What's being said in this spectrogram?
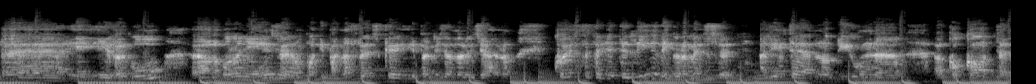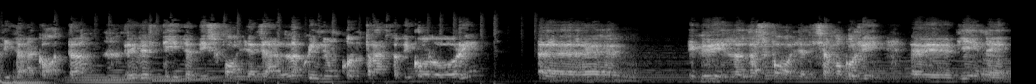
eh, il ragù eh, alla bolognese, un po' di panna fresca e il parmigiano reggiano. Queste tagliatelline vengono messe all'interno di una uh, cocotta di terracotta rivestita di sfoglia gialla, quindi un contrasto di colori. Eh, la sfoglia, diciamo così, eh, viene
